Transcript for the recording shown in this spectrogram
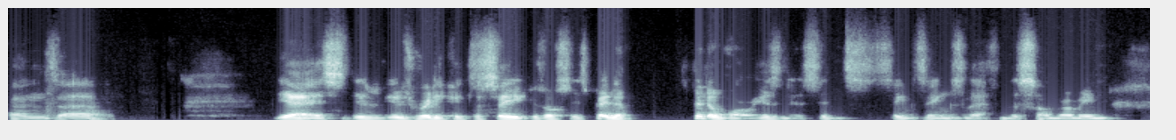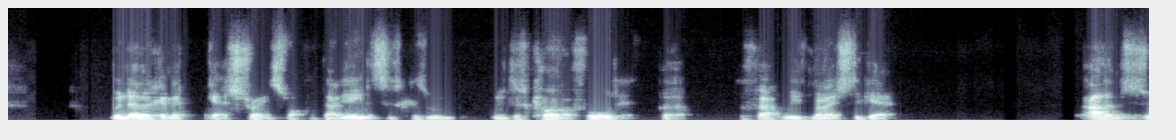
and uh, yeah, it, it, was really good to see because obviously it's been a it's been a worry, isn't it, since since Ings left in the summer. I mean, we're never going to get a straight swap for Danny Ings because we, we just can't afford it. But the fact we've managed to get Adams is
